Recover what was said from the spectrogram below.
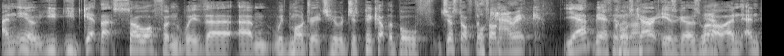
and you know, you, you'd get that so often with uh, um, with Modric, who would just pick up the ball f- just off the Or front. Carrick. Yeah, yeah, of course, Carrick years ago as well, Yeah. and and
